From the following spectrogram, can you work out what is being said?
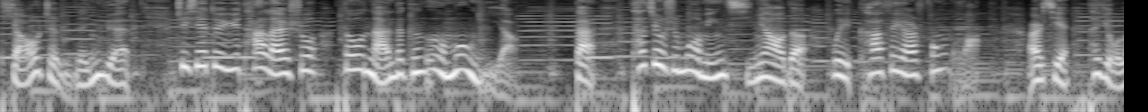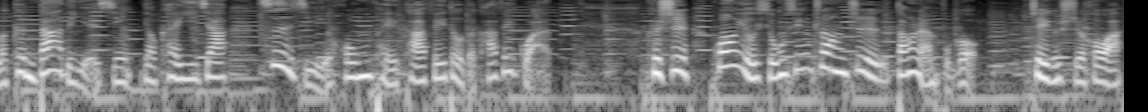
调整人员？这些对于他来说都难得跟噩梦一样。但他就是莫名其妙的为咖啡而疯狂。而且他有了更大的野心，要开一家自己烘焙咖啡豆的咖啡馆。可是光有雄心壮志当然不够。这个时候啊，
